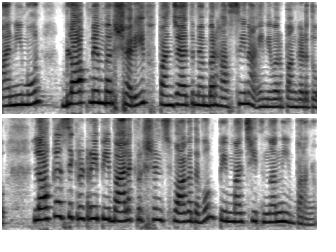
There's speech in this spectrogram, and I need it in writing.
Animon block member Shareef panchayat member Haseena എന്നിവർ പങ്കെടുത്തു. ലോക്കൽ സെക്രട്ടറി പി ബാലകൃഷ്ണൻ സ്വാഗതവും പി മജീദ് നന്ദിയും പറഞ്ഞു.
